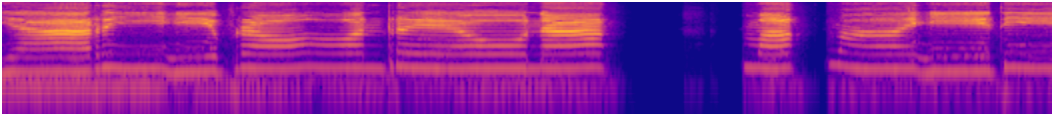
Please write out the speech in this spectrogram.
อย่ารีบร้อนเร็วนัก มักไม่ดี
